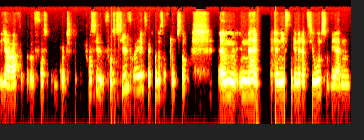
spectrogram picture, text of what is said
ja, foss, oh Gott, fossil, fossilfrei, sagt man das auf Deutsch noch, ähm, innerhalb der nächsten Generation zu werden.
